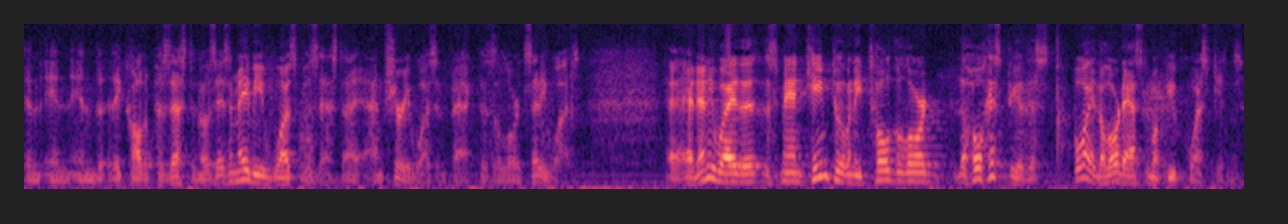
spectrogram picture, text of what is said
The, they called it possessed in those days, and maybe he was possessed. I, am sure he was, in fact, as the Lord said he was. And anyway, the, this man came to him and he told the Lord the whole history of this boy. The Lord asked him a few questions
